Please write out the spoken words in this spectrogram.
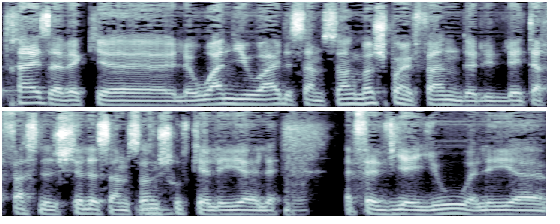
13 avec euh, le One UI de Samsung. Moi, je suis pas un fan de l'interface logicielle de Samsung. Je trouve qu'elle est, elle, fait vieillot, elle est euh,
